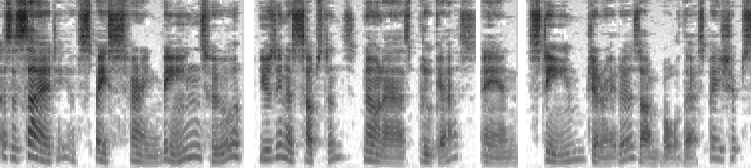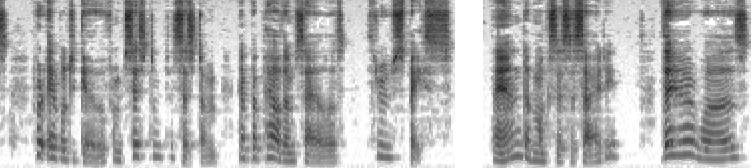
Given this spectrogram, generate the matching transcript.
A society of space-faring beings who, using a substance known as blue gas and steam generators on board their spaceships, were able to go from system to system and propel themselves through space. And amongst this society, there was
